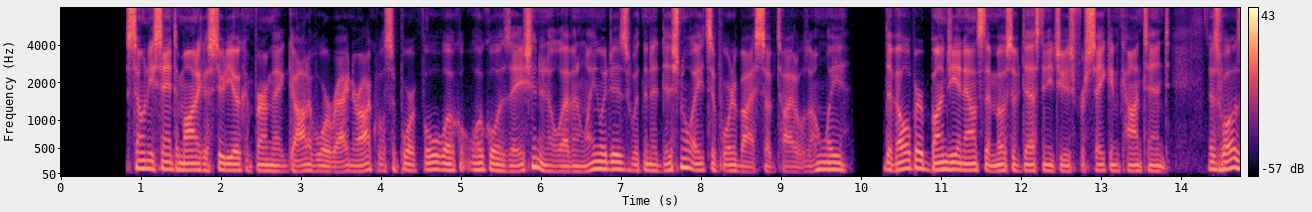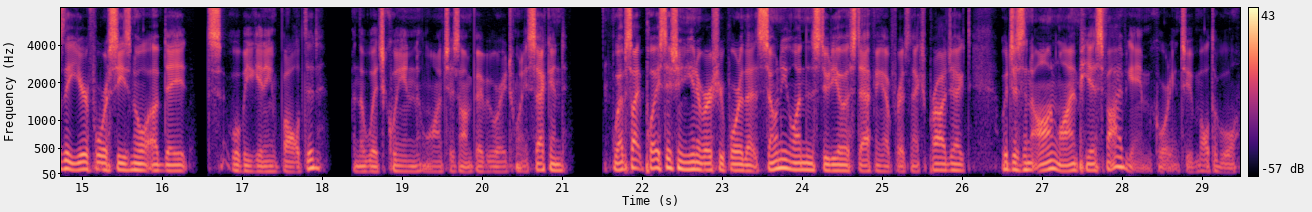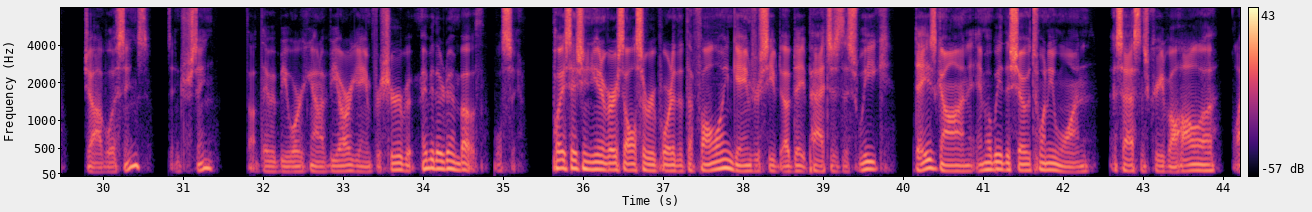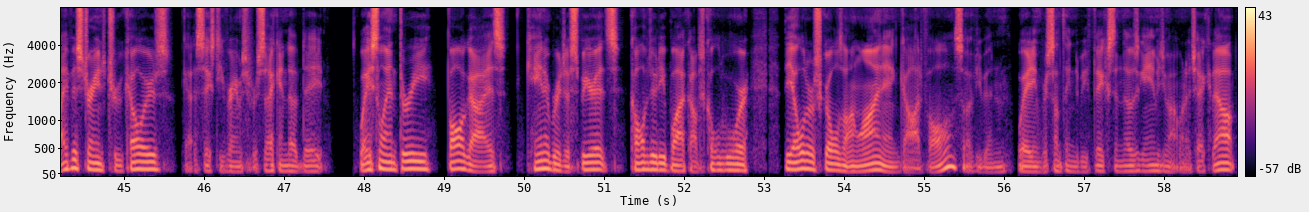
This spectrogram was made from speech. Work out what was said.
Sony Santa Monica Studio confirmed that God of War Ragnarok will support full local- localization in 11 languages, with an additional 8 supported by subtitles only. Developer Bungie announced that most of Destiny 2's Forsaken content, as well as the Year 4 seasonal updates, will be getting vaulted when The Witch Queen launches on February 22nd. Website PlayStation Universe reported that Sony London Studio is staffing up for its next project, which is an online PS5 game, according to multiple job listings. It's interesting. Thought they would be working on a VR game for sure, but maybe they're doing both. We'll see. PlayStation Universe also reported that the following games received update patches this week Days Gone, MLB The Show 21, Assassin's Creed Valhalla, Life is Strange True Colors, got a 60 frames per second update, Wasteland 3, Fall Guys, Kena Bridge of Spirits, Call of Duty Black Ops Cold War, The Elder Scrolls Online, and Godfall. So if you've been waiting for something to be fixed in those games, you might want to check it out.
